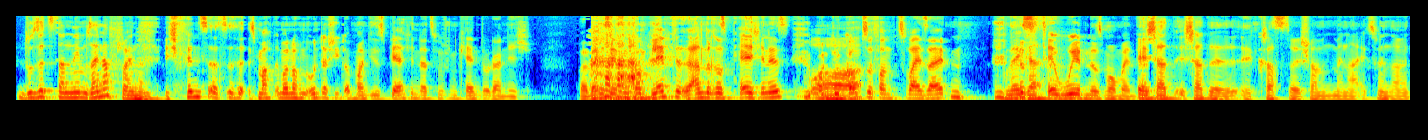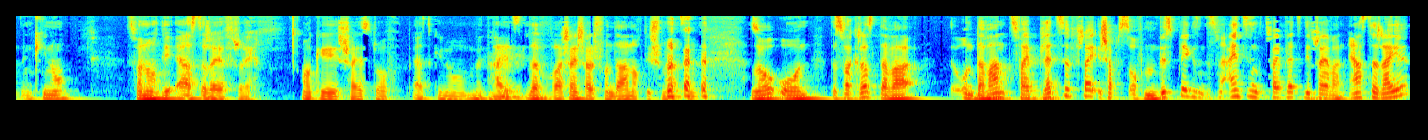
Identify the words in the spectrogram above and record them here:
du sitzt dann neben seiner Freundin. Ich finde es, es macht immer noch einen Unterschied, ob man dieses Pärchen dazwischen kennt oder nicht. Weil wenn es jetzt ein komplett anderes Pärchen ist und du kommst so von zwei Seiten, das ist der Weirdness-Moment. Ich hatte, ich hatte äh, krass, ich war mit meiner Ex-Freundin damit im Kino. Es war noch die erste Reihe frei. Okay, scheiß drauf. Erstkino mit Hals. Da, wahrscheinlich habe ich von da noch die Schmerzen. so, und das war krass. Da war, und da waren zwei Plätze frei. Ich habe das auf dem Display gesehen. Das waren die einzigen zwei Plätze, die frei waren. Erste Reihe,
